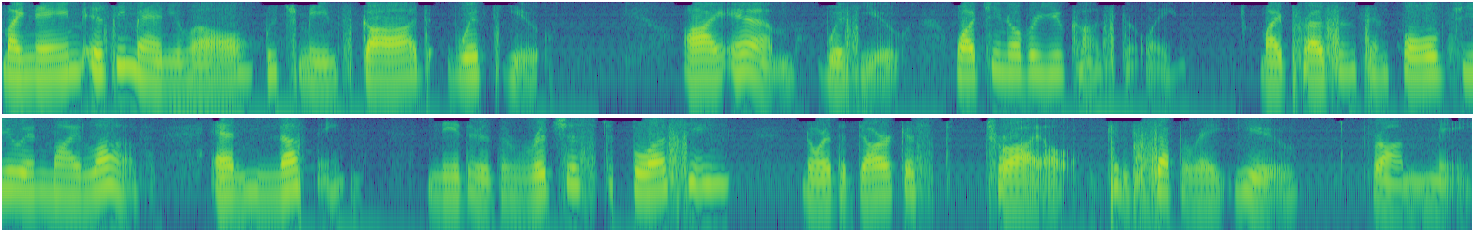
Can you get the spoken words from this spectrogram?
My name is Emmanuel, which means God with you. I am with you, watching over you constantly. My presence enfolds you in my love, and nothing, neither the richest blessing nor the darkest trial, can separate you from me.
